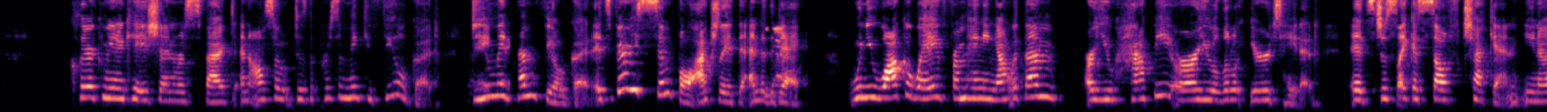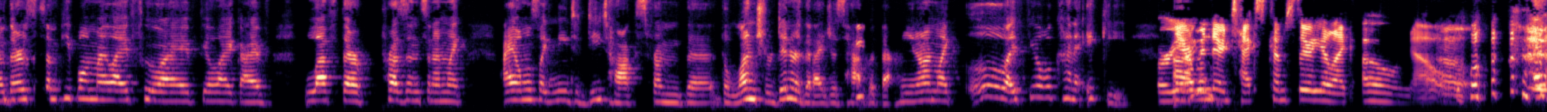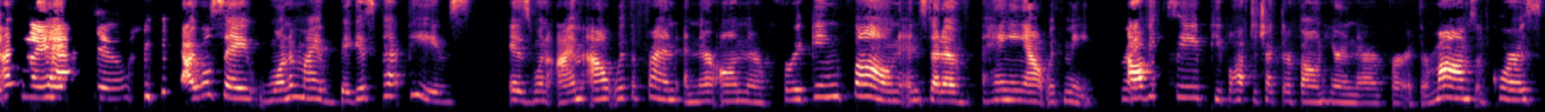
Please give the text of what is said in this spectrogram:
clear communication respect and also does the person make you feel good right. do you make them feel good it's very simple actually at the end of the yeah. day when you walk away from hanging out with them are you happy or are you a little irritated it's just like a self check-in you know mm-hmm. there's some people in my life who i feel like i've left their presence and i'm like I almost like need to detox from the the lunch or dinner that I just had with them. You know, I'm like, oh, I feel kind of icky. Or yeah, um, when their text comes through, you're like, oh no. Oh. and I, I have to. I will say one of my biggest pet peeves is when I'm out with a friend and they're on their freaking phone instead of hanging out with me. Right. Obviously, people have to check their phone here and there for if they're moms, of course,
